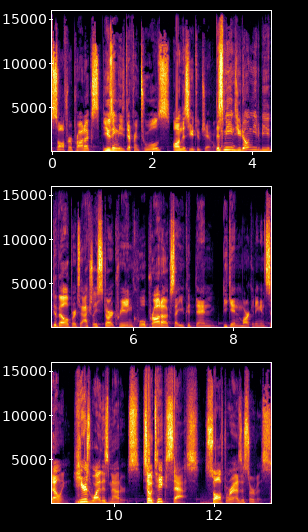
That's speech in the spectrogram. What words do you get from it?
software products using these different tools on this YouTube channel. This means you don't need to be a developer to actually start creating cool products that you could then begin marketing and selling. Here's why this matters. So take SaaS, software as a service.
